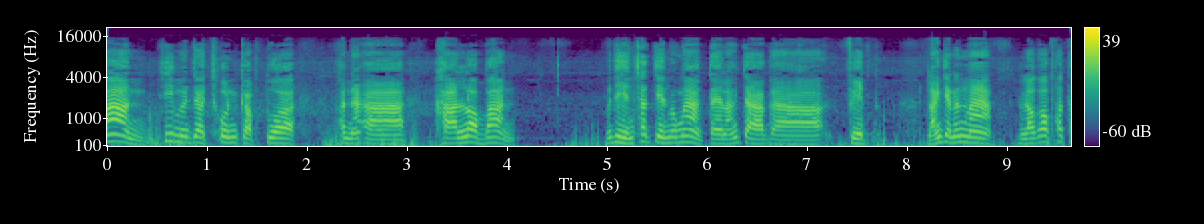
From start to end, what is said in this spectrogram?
บ้านที่มันจะชนกับตัวผนังอาคารรอบบ้าน มันจะเห็นชัดเจนมากๆ แต่หลังจากอ่าเฟสหลังจากนั้นมาเราก็พัฒ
